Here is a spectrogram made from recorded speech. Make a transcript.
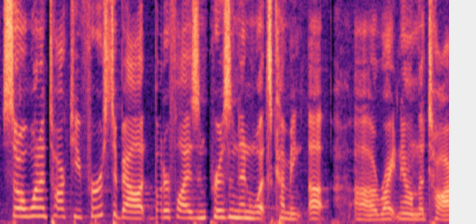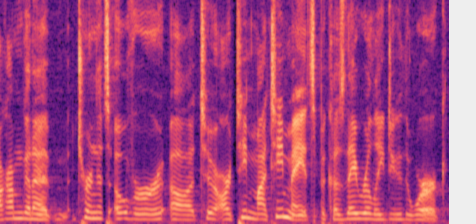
So I want to talk to you first about butterflies in prison and what's coming up uh, right now in the talk. I'm going to turn this over uh, to our team, my teammates, because they really do the work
